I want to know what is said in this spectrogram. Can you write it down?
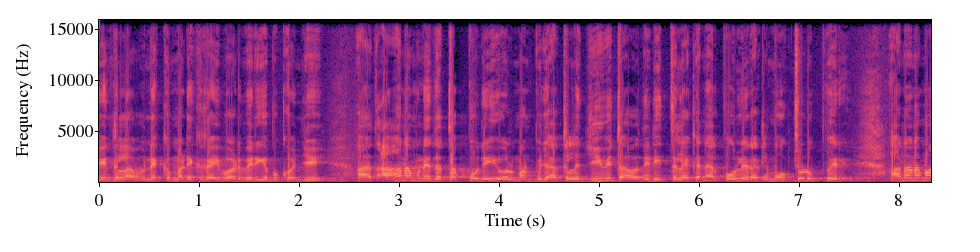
ಎಂಕಲ್ನ ನೆಕ್ಕ ಮಡಿಕ ಕೈಪಾಡು ಬೇರಿಗೆ ಬುಕ್ಕೊಂಜಿ ಆತ್ ಆ ನಮೂನೆದ ತಪ್ಪು ದೆಯ್ಯೋಲು ಮನ್ಪುಜಿ ಅಕಲ ಜೀವಿತ ಅವಧಿಡಿ ಇತ್ತಲೇಕನೆ ಅಲ್ಲಿ ಪೌಲಿರ್ ಅಕಲ ಮೋಕ್ಷೋಡು ಉಪ್ಪೇರಿ ಅನ್ನ ನಮ್ಮ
